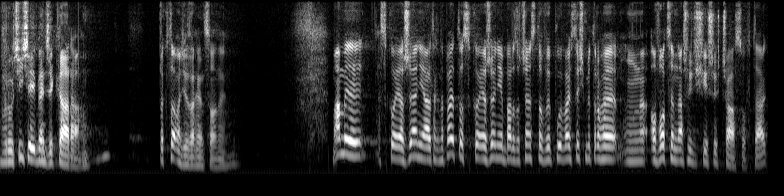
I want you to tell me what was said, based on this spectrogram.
wrócicie i będzie kara. To kto będzie zachęcony? Mamy skojarzenie, ale tak naprawdę to skojarzenie bardzo często wypływa, jesteśmy trochę mm, owocem naszych dzisiejszych czasów, tak?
